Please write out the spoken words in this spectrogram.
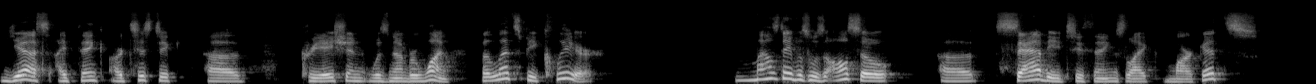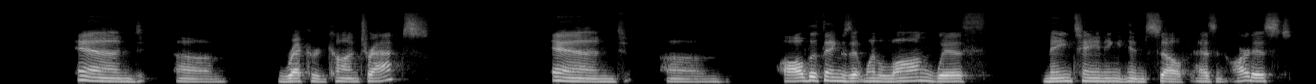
yes, I think artistic uh, creation was number one. But let's be clear Miles Davis was also uh, savvy to things like markets and um, record contracts and um, all the things that went along with maintaining himself as an artist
